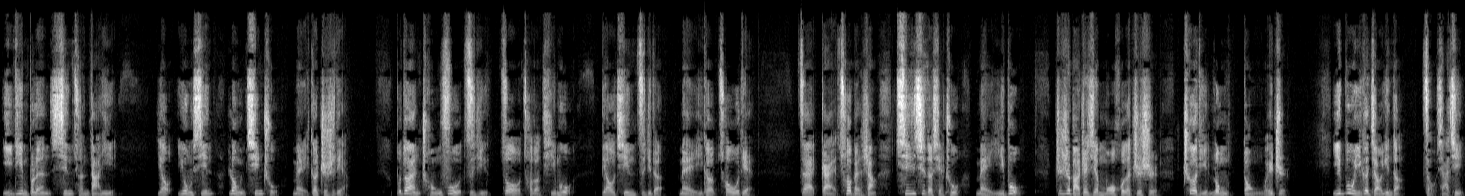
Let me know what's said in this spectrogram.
一定不能心存大意，要用心弄清楚每个知识点，不断重复自己做错的题目，标清自己的每一个错误点，在改错本上清晰的写出每一步，直至把这些模糊的知识彻底弄懂为止，一步一个脚印的走下去，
